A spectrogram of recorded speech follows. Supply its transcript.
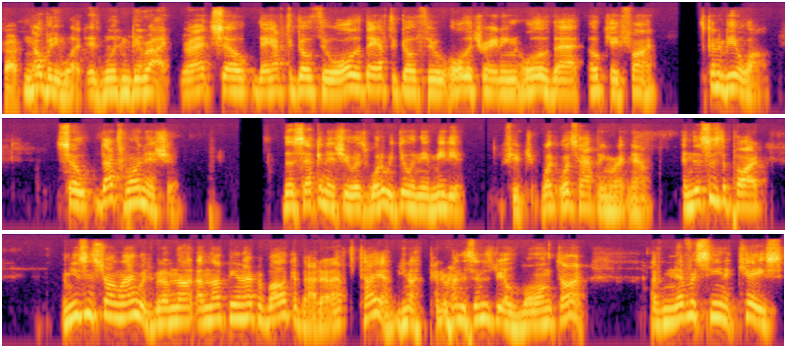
cockpit. Uh, Nobody would. It wouldn't be right, right? So they have to go through all that they have to go through, all the training, all of that. Okay, fine. It's going to be a while. So that's one issue. The second issue is what do we do in the immediate future? What, what's happening right now? And this is the part I'm using strong language, but I'm not I'm not being hyperbolic about it. I have to tell you, you know, I've been around this industry a long time. I've never seen a case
